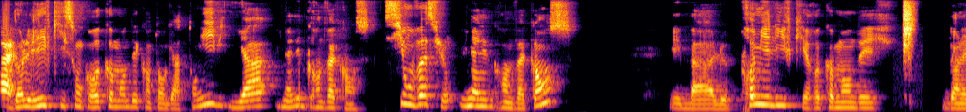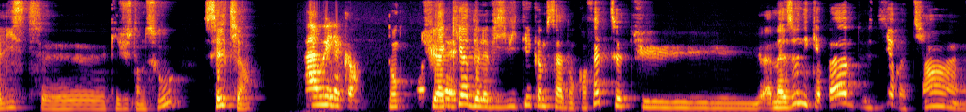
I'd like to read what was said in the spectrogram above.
Ouais. dans les livres qui sont recommandés quand on regarde ton livre, il y a une année de grandes vacances. Si on va sur une année de grandes vacances, et bah le premier livre qui est recommandé dans la liste euh, qui est juste en dessous, c'est le tien. Ah oui, d'accord. Donc tu acquiers de la visibilité comme ça. Donc en fait, tu Amazon est capable de se dire bah tiens, euh,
